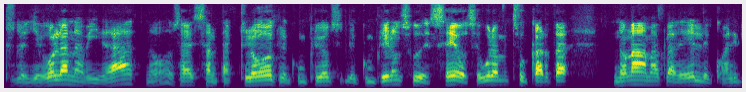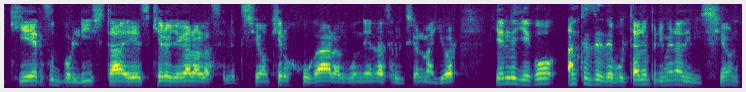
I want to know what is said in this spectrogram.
Pues le llegó la Navidad, ¿no? O sea, Santa Claus le, cumplió, le cumplieron su deseo. Seguramente su carta no nada más la de él, de cualquier futbolista, es quiero llegar a la selección, quiero jugar algún día en la selección mayor. Y él le llegó antes de debutar en primera división.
